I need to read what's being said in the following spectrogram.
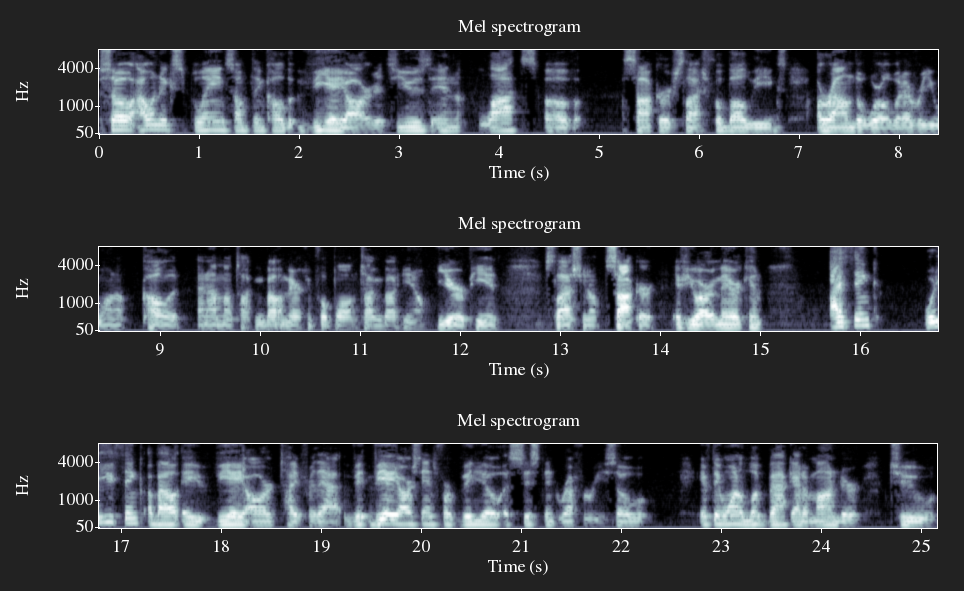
so I want to explain something called VAR. It's used in lots of soccer slash football leagues around the world, whatever you want to call it. And I'm not talking about American football. I'm talking about you know European slash you know soccer. If you are American, I think what do you think about a VAR type for that? V- VAR stands for Video Assistant Referee. So if they want to look back at a monitor to,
